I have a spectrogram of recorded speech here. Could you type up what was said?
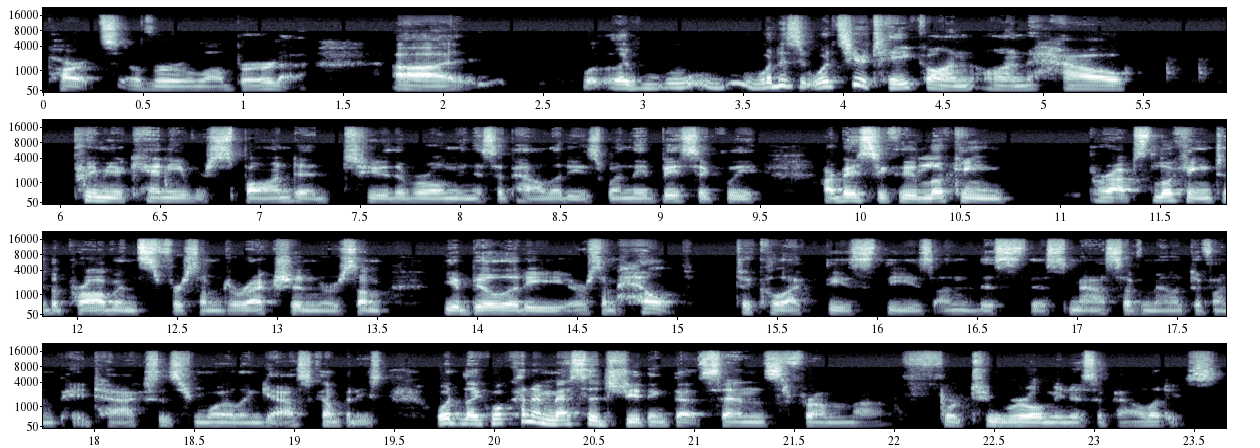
parts of rural Alberta. Uh, like, what is it? What's your take on on how Premier Kenney responded to the rural municipalities when they basically are basically looking, perhaps looking to the province for some direction or some the ability or some help to collect these these on this this massive amount of unpaid taxes from oil and gas companies. What like what kind of message do you think that sends from uh, for two rural municipalities?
